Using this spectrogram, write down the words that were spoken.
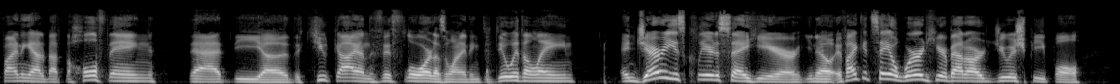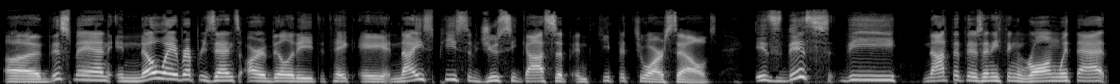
finding out about the whole thing that the uh, the cute guy on the fifth floor doesn't want anything to do with Elaine. And Jerry is clear to say here, you know, if I could say a word here about our Jewish people, uh, this man in no way represents our ability to take a nice piece of juicy gossip and keep it to ourselves. Is this the not that there's anything wrong with that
